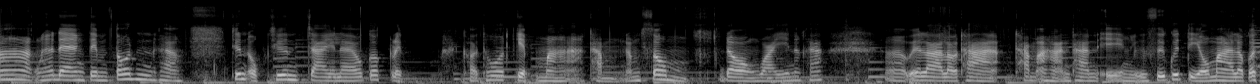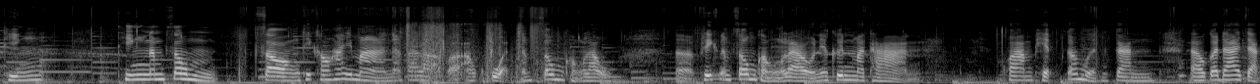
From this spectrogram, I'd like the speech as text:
มากนะแดงเต็มต้นค่ะ ชื่นอกชื่นใจแล้วก็เก็บ ขอโทษเก็บมาทำน้ำส้มดองไว้นะคะเเวลาเราทานทำอาหารทานเอง หรือซื้อก๋วยเตี๋ยวมาเราก็ทิ้งทิ้งน้ำส้มซองที่เขาให้มานะคะเราก็เอาขวดน้ำส้มของเราเพริกน้ำส้มของเราเนี่ยขึ้นมาทาน ความเผ็ดก็เหมือนกัน เราก็ได้จาก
